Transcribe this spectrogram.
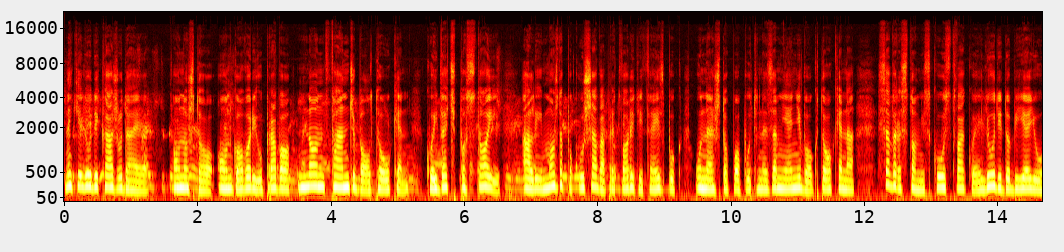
Neki ljudi kažu da je ono što on govori upravo non-fungible token koji već postoji, ali možda pokušava pretvoriti Facebook u nešto poput nezamjenjivog tokena sa vrstom iskustva koje ljudi dobijaju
